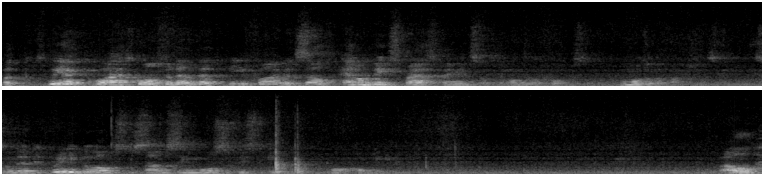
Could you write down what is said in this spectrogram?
but we are quite confident that P5 itself cannot be expressed by means of the modular forms, the modular functions. So that it really belongs to something more sophisticated, more complicated. Well,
